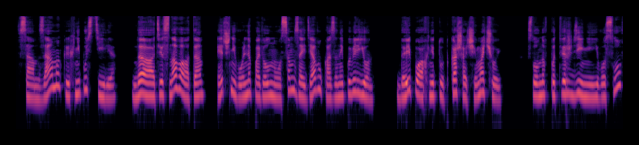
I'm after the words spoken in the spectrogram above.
В сам замок их не пустили. «Да, тесновато». Эдж невольно повел носом, зайдя в указанный павильон. «Да и пахнет тут кошачьей мочой». Словно в подтверждение его слов,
